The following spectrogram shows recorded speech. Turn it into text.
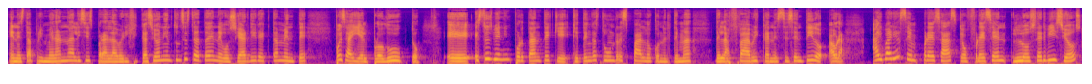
en esta primera análisis para la verificación y entonces trata de negociar directamente, pues ahí el producto. Eh, esto es bien importante que, que tengas tú un respaldo con el tema de la fábrica en este sentido. Ahora, hay varias empresas que ofrecen los servicios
